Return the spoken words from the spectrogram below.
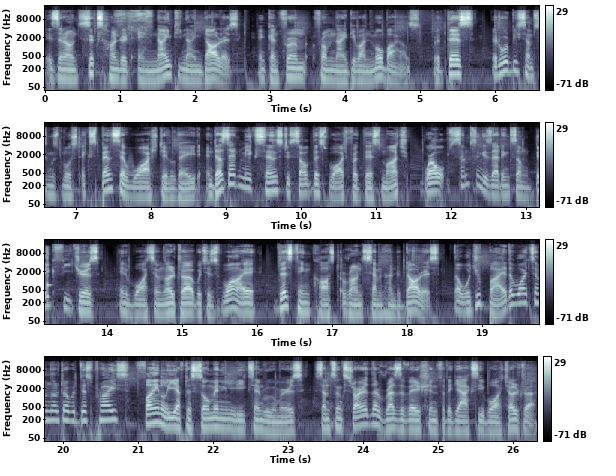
is around $699 and confirmed from 91 mobiles. With this, it would be Samsung's most expensive watch till date and does that make sense to sell this watch for this much? Well, Samsung is adding some big features in Watch 7 Ultra which is why this thing cost around $700. Now would you buy the Watch 7 Ultra with this price? Finally, after so many leaks and rumors, Samsung started the reservation for the Galaxy Watch Ultra.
